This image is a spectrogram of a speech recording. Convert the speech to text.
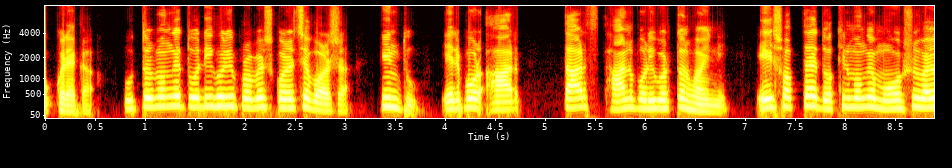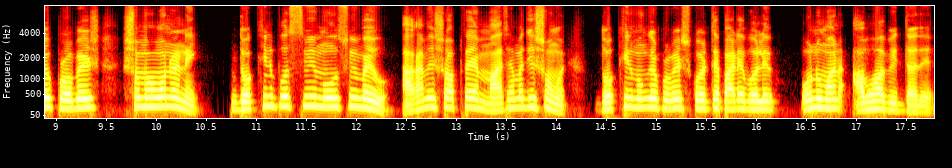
অক্ষরেখা। উত্তরবঙ্গে তড়িঘড়ি প্রবেশ করেছে বর্ষা, কিন্তু এরপর আর তার স্থান পরিবর্তন হয়নি। এই সপ্তাহে দক্ষিণবঙ্গে মৌসুমী বায়ু প্রবেশ সম্ভাবনা নেই। দক্ষিণ পশ্চিমী মৌসুমী বায়ু আগামী সপ্তাহে মাঝামাঝি সময় দক্ষিণবঙ্গে প্রবেশ করতে পারে বলে অনুমান আবহাওয়াবিদদের।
